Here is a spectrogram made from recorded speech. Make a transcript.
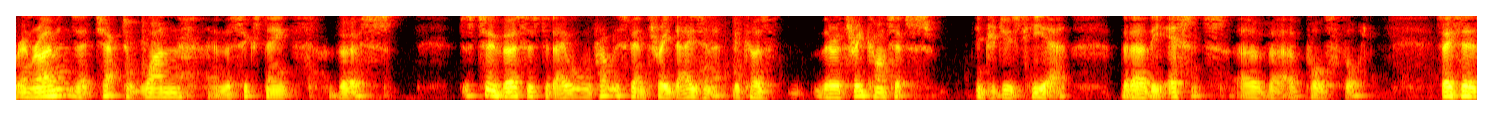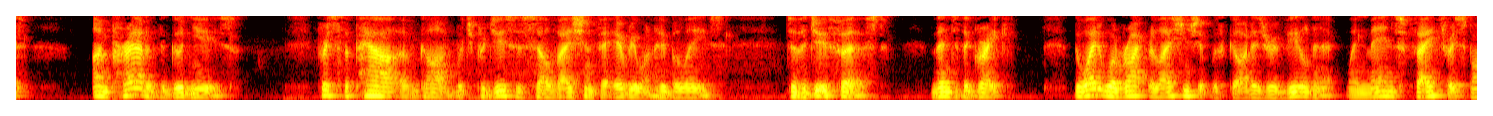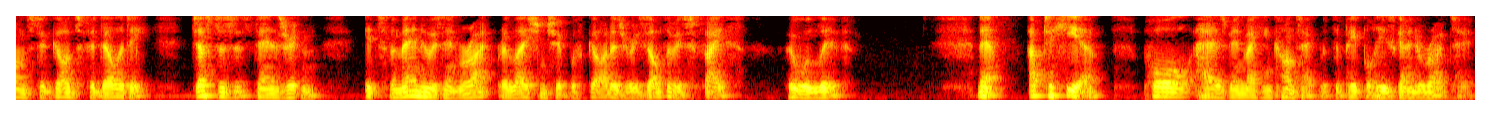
We're in Romans at chapter 1 and the 16th verse. Just two verses today, but we'll probably spend three days in it because there are three concepts introduced here that are the essence of, uh, of Paul's thought. So he says, I'm proud of the good news, for it's the power of God which produces salvation for everyone who believes, to the Jew first, then to the Greek. The way to a right relationship with God is revealed in it when man's faith responds to God's fidelity, just as it stands written. It's the man who is in right relationship with God as a result of his faith who will live. Now, up to here, Paul has been making contact with the people he's going to write to.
